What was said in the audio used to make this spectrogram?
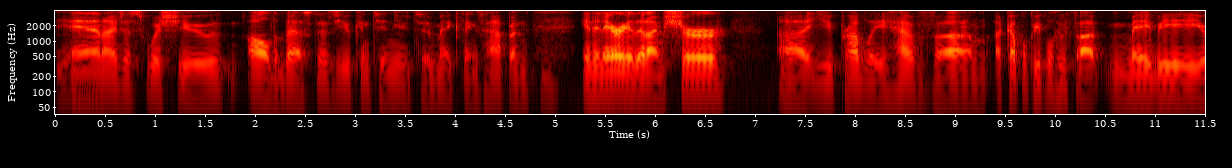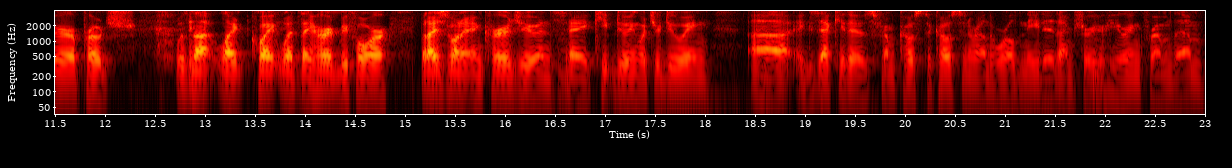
Yeah. And I just wish you all the best as you continue to make things happen mm. in an area that I'm sure uh, you probably have um, a couple people who thought maybe your approach was not like quite what they heard before. But I just want to encourage you and say, mm-hmm. keep doing what you're doing. Uh, executives from coast to coast and around the world need it. I'm sure you're mm. hearing from them.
